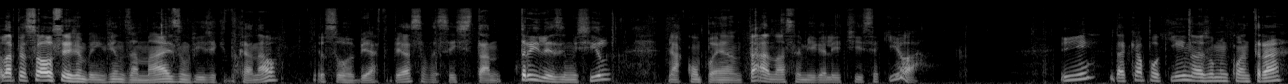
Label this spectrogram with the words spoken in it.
Olá pessoal, sejam bem-vindos a mais um vídeo aqui do canal. Eu sou Roberto Bessa, você está no Trilhas e Mochila, me acompanhando, tá? Nossa amiga Letícia aqui, ó. E daqui a pouquinho nós vamos encontrar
